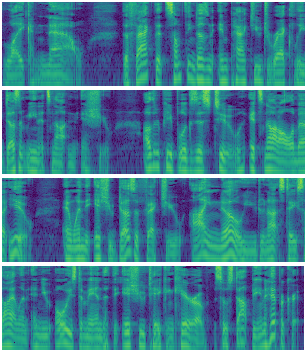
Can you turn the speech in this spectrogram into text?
Like now. The fact that something doesn't impact you directly doesn't mean it's not an issue. Other people exist too. It's not all about you. And when the issue does affect you, I know you do not stay silent and you always demand that the issue taken care of, so stop being a hypocrite.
